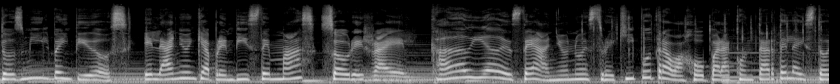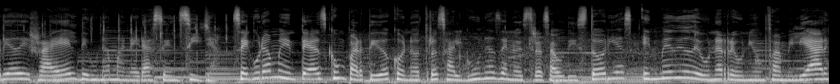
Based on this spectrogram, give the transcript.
2022, el año en que aprendiste más sobre Israel. Cada día de este año nuestro equipo trabajó para contarte la historia de Israel de una manera sencilla. Seguramente has compartido con otros algunas de nuestras audistorias en medio de una reunión familiar,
